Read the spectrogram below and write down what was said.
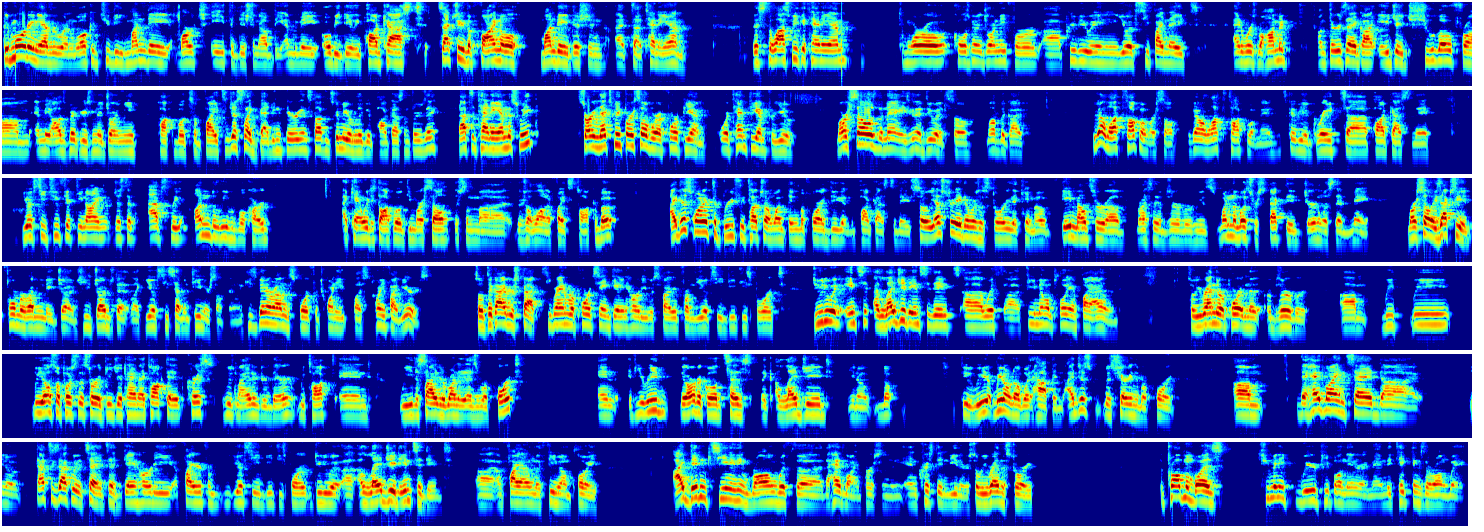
Good morning, everyone. Welcome to the Monday, March 8th edition of the MMA OB Daily Podcast. It's actually the final Monday edition at uh, 10 a.m. This is the last week at 10 a.m. Tomorrow, Cole's going to join me for uh, previewing UFC Fight Night Edwards Muhammad. On Thursday, I got AJ Shulo from MMA Oddsbreaker. He's going to join me, talk about some fights and just like betting theory and stuff. It's going to be a really good podcast on Thursday. That's at 10 a.m. this week. Starting next week, Marcel, we're at 4 p.m. or 10 p.m. for you. Marcel is the man. He's to do it. So love the guy. We got a lot to talk about, Marcel. We got a lot to talk about, man. It's to be a great uh, podcast today. UFC 259, just an absolutely unbelievable card. I can't wait to talk about you, Marcel. There's some, uh, there's a lot of fights to talk about. I just wanted to briefly touch on one thing before I do get in the podcast today. So yesterday there was a story that came out. Dave Meltzer of Wrestling Observer, who's one of the most respected journalists in May, Marcel, he's actually a former MMA judge. He judged at like UFC 17 or something. Like he's been around the sport for 20 plus 25 years. So it's a guy I respect. He ran a report saying Dan Hardy was fired from the UFC BT Sports due to an inc- alleged incident uh, with a female employee on Fight Island. So he ran the report in the Observer. Um, we we we also posted the story at BJ Penn. I talked to Chris, who's my editor there. We talked and we decided to run it as a report. And if you read the article, it says like alleged, you know, no, dude, we, we don't know what happened. I just was sharing the report. Um, the headline said, uh, you know, that's exactly what it said. It said Dan Hardy fired from UFC and BT Sport due to a, alleged incident uh, on firing with female employee. I didn't see anything wrong with the, the headline personally, and Chris didn't either. So we ran the story. The problem was too many weird people on the internet, man. They take things the wrong way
